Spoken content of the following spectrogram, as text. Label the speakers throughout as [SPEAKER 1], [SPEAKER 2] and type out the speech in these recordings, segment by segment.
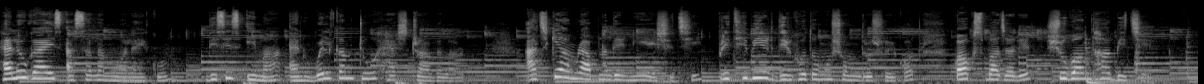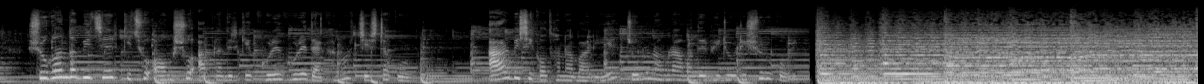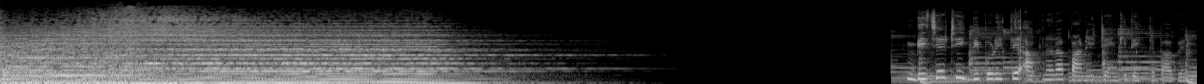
[SPEAKER 1] Hello guys আসসালামু আলাইকুম this is Ima and welcome to Hash Traveller আজকে আমরা আপনাদের নিয়ে এসেছি পৃথিবীর দীর্ঘতম সমুদ্র সৈকত কক্সবাজারের সুগন্ধা বিচে সুগন্ধা বিচের কিছু অংশ আপনাদেরকে ঘুরে ঘুরে দেখানোর চেষ্টা করব। আর বেশি কথা না বাড়িয়ে চলুন আমরা আমাদের ভিডিওটি শুরু করি। বিচের ঠিক বিপরীতে আপনারা পানির ট্যাঙ্কি দেখতে পাবেন।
